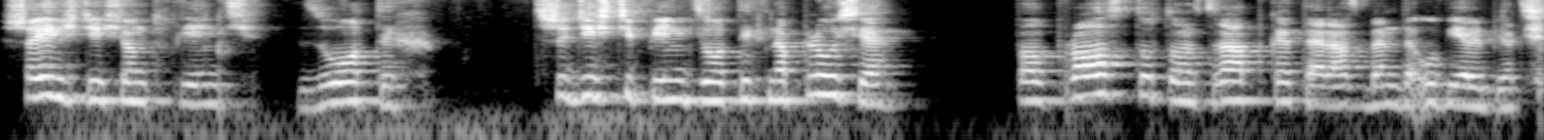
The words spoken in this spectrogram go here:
65 zł. 35 zł na plusie. Po prostu tą zdrabkę teraz będę uwielbiać.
